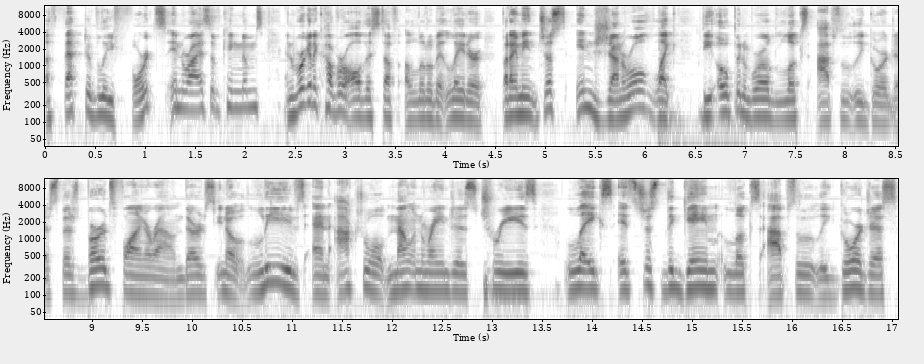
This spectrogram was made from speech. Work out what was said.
effectively forts in rise of kingdoms and we're going to cover all this stuff a little bit later. But I mean just in general like the open world looks absolutely gorgeous. There's birds flying around. There's you know leaves and actual mountain ranges trees lakes. It's just the game looks absolutely gorgeous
